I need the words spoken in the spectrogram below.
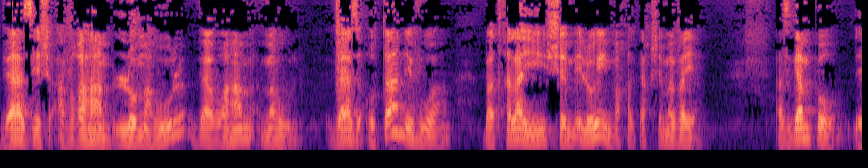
ואז יש אברהם לא מהול ואברהם מהול. ואז אותה נבואה בהתחלה היא שם אלוהים, אחר כך שם הוויה. אז גם פה, אה,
